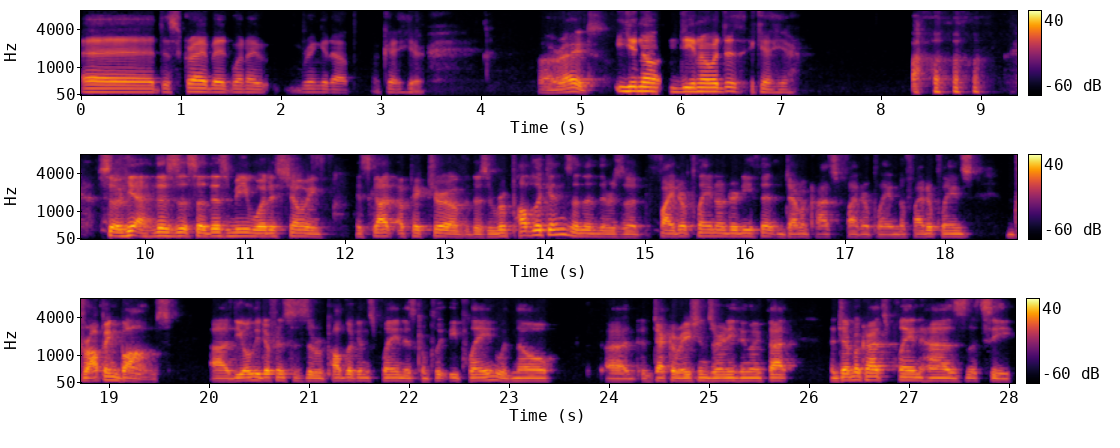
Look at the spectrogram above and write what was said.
uh, describe it when I bring it up. Okay, here. All right. You know, do you know what this? Okay, here. so yeah, this is so this meme what it's showing. It's got a picture of there's Republicans and then there's a fighter plane underneath it, Democrats fighter plane. The fighter plane's dropping bombs. Uh, the only difference is the Republicans plane is completely plain with no uh, decorations or anything like that. The Democrats plane has let's see,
